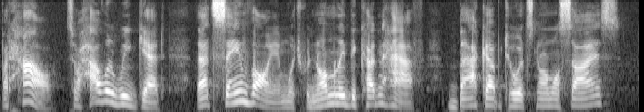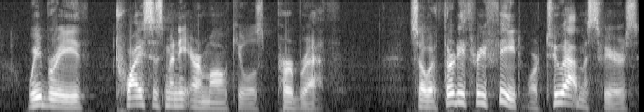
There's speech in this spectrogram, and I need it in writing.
But how? So how would we get that same volume, which would normally be cut in half, back up to its normal size? We breathe twice as many air molecules per breath. So at 33 feet, or 2 atmospheres,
